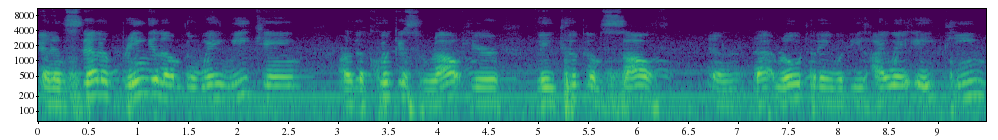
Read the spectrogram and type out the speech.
And instead of bringing them the way we came, or the quickest route here, they took them south. And that road today would be Highway 18.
